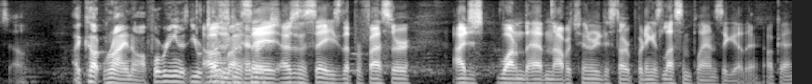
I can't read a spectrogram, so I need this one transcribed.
So I cut Ryan off. What were you? Gonna, you were I was talking just about gonna say, I was gonna say he's the professor. I just want him to have an opportunity to start putting his lesson plans together. Okay,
